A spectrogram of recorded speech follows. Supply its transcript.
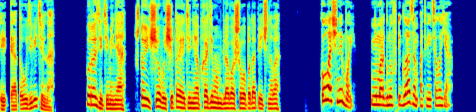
и это удивительно. Поразите меня. Что еще вы считаете необходимым для вашего подопечного? Кулачный бой. Не моргнув и глазом, ответила я.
